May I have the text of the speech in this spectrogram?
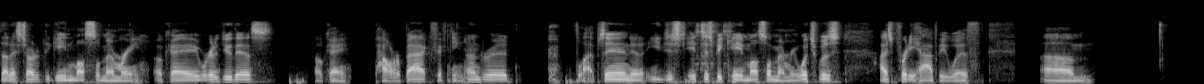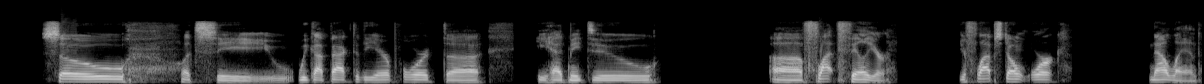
that I started to gain muscle memory. Okay, we're gonna do this. Okay, power back, fifteen hundred, flaps in, and you just it just became muscle memory, which was I was pretty happy with. Um, so let's see. We got back to the airport. Uh, he had me do uh, flap failure. Your flaps don't work. Now land.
